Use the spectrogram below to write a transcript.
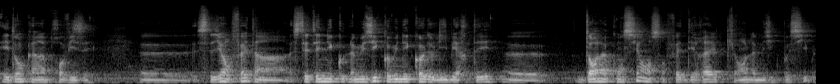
et donc à improviser. Euh, c'est-à-dire, en fait, c'était la musique comme une école de liberté euh, dans la conscience, en fait, des règles qui rendent la musique possible.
